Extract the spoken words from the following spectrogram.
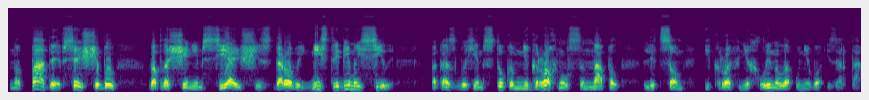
но, падая, все еще был воплощением сияющей, здоровой, неистребимой силы, пока с глухим стуком не грохнулся на пол лицом, и кровь не хлынула у него изо рта.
